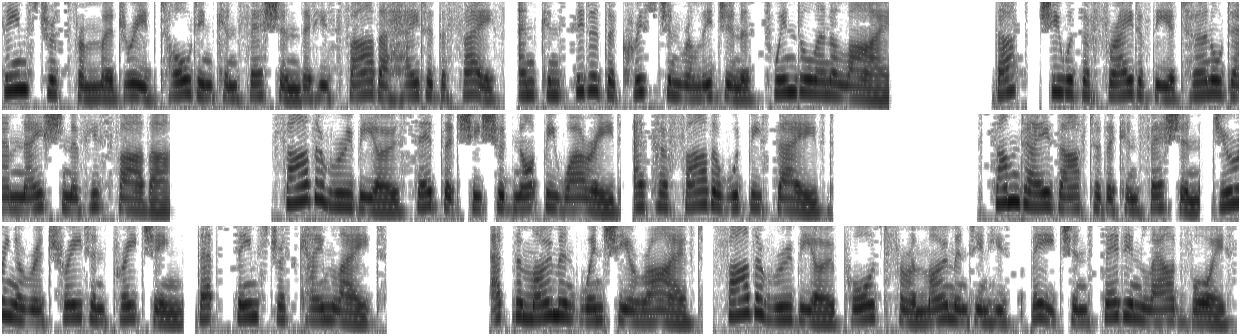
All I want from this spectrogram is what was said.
seamstress from Madrid told in confession that his father hated the faith, and considered the Christian religion a swindle and a lie. Thus, she was afraid of the eternal damnation of his father. Father Rubio said that she should not be worried, as her father would be saved. Some days after the confession, during a retreat and preaching, that seamstress came late. At the moment when she arrived, Father Rubio paused for a moment in his speech and said in loud voice,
